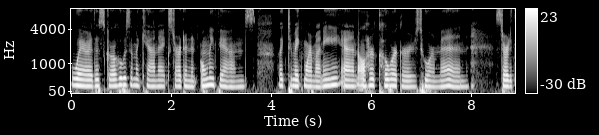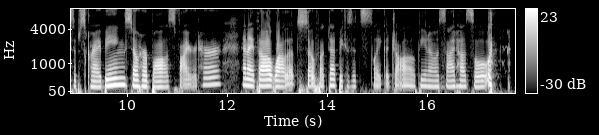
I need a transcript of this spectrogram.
where this girl who was a mechanic started an OnlyFans like to make more money and all her coworkers who are men started subscribing, so her boss fired her. And I thought, wow, that's so fucked up because it's like a job, you know, a side hustle.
